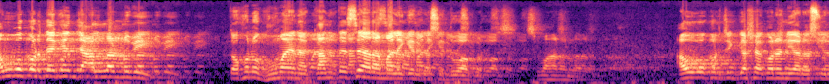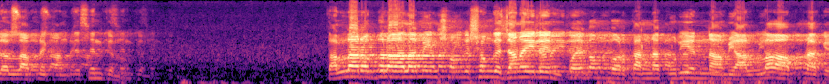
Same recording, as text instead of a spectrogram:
আবু বকর দেখেন যে আল্লাহর নবী তখনও ঘুমায় না কানতেছে আর মালিকের কাছে দোয়া করতেছে, সুবহানাল্লাহ আবু বকর জিজ্ঞাসা করেন, ইয়া রাসূলুল্লাহ, আপনি কানতেছেন কেন? আল্লাহ রব্বুল আলামিন সঙ্গে সঙ্গে জানাইলেন, পয়গম্বর, কান্না করিয়েন না, আমি আল্লাহ আপনাকে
